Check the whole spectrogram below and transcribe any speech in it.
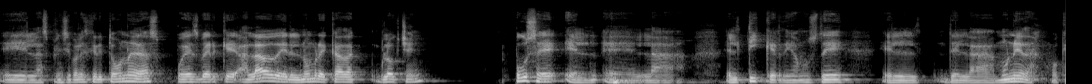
eh, las principales criptomonedas, puedes ver que al lado del nombre de cada blockchain puse el, eh, el ticker, digamos, de el, de la moneda, ¿ok?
